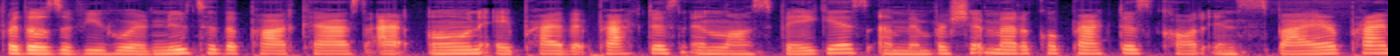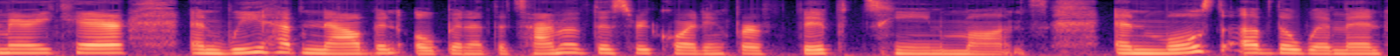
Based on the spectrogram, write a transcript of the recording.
For those of you who are new to the podcast, I own a private practice in Las Vegas, a membership medical practice called NSPIRE Primary Care, and we have now been open at the time of this recording for 15 months. And most of the women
